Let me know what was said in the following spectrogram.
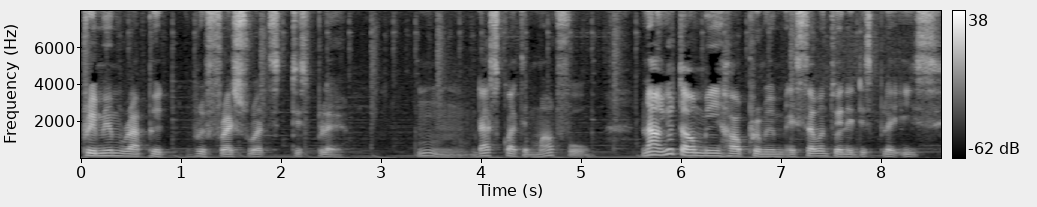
Premium Rapid Refresh Rate Display. Hmm, that's quite a mouthful. Now you tell me how premium a 720 display is.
